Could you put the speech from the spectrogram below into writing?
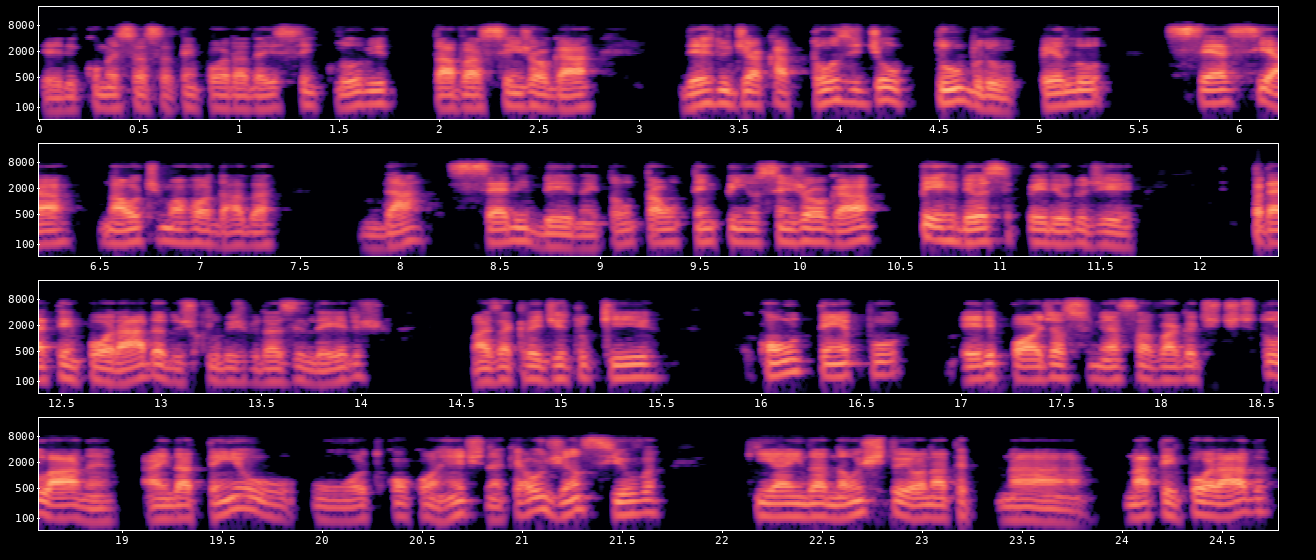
Ele começou essa temporada aí sem clube, estava sem jogar desde o dia 14 de outubro pelo CSA na última rodada da Série B, né? Então tá um tempinho sem jogar, perdeu esse período de pré-temporada dos clubes brasileiros, mas acredito que com o tempo ele pode assumir essa vaga de titular, né? Ainda tem o, um outro concorrente, né, que é o Jean Silva, que ainda não estreou na, na, na temporada,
